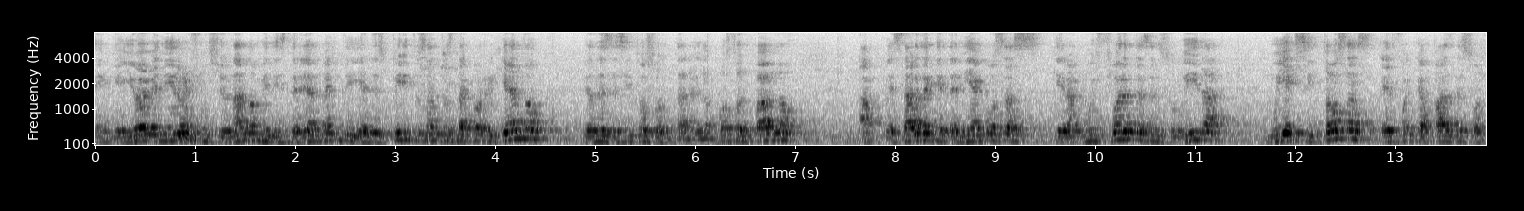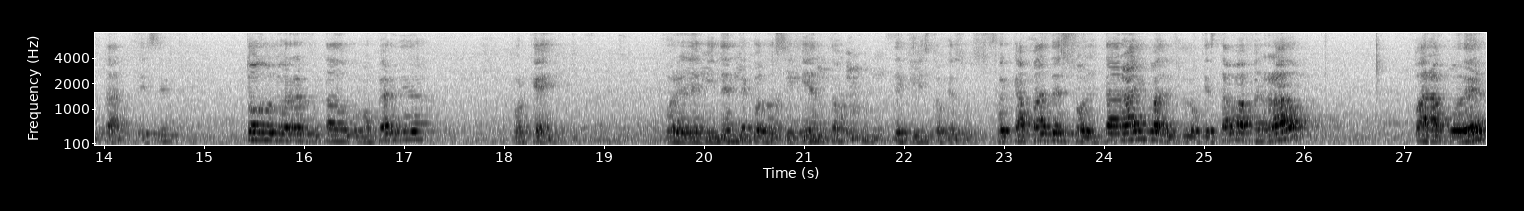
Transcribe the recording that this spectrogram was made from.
en que yo he venido funcionando ministerialmente y el Espíritu Santo está corrigiendo, yo necesito soltar. El apóstol Pablo, a pesar de que tenía cosas que eran muy fuertes en su vida, muy exitosas, él fue capaz de soltar. Dice, todo lo he refutado como pérdida. ¿Por qué? Por el eminente conocimiento de Cristo Jesús. Fue capaz de soltar algo a lo que estaba aferrado para poder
